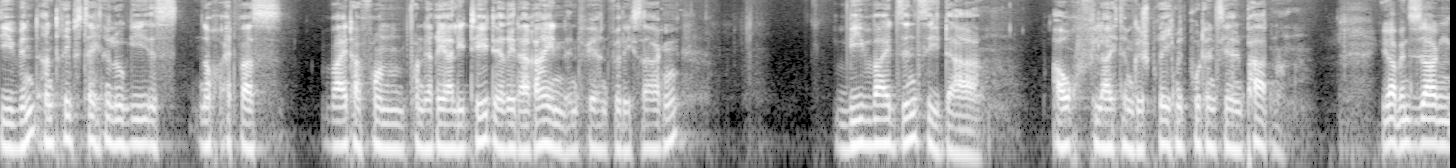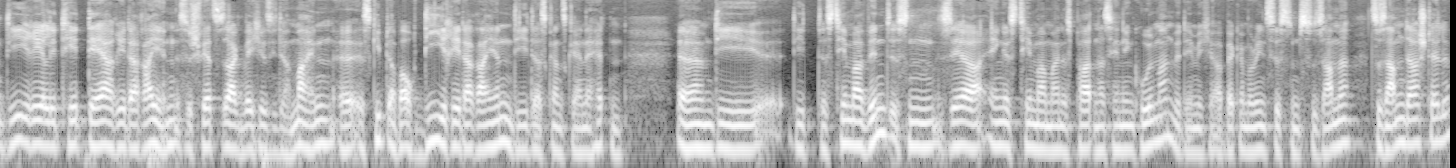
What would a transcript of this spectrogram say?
Die Windantriebstechnologie ist noch etwas weiter von, von der Realität der Reedereien entfernt, würde ich sagen. Wie weit sind Sie da? Auch vielleicht im Gespräch mit potenziellen Partnern? Ja, wenn Sie sagen, die Realität der Reedereien, ist es schwer zu sagen, welche Sie da meinen. Äh, es gibt aber auch die Reedereien, die das ganz gerne hätten. Ähm, die, die, das Thema Wind ist ein sehr enges Thema meines Partners Henning Kuhlmann, mit dem ich ja Becker Marine Systems zusammen, zusammen darstelle.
